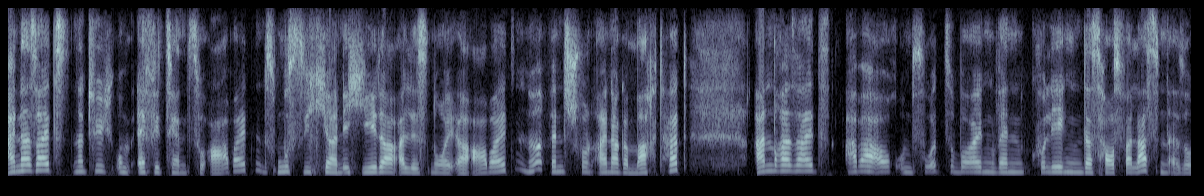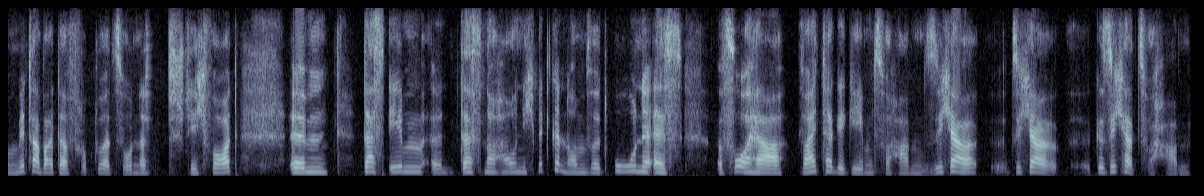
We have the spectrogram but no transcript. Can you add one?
Einerseits natürlich, um effizient zu arbeiten. Es muss sich ja nicht jeder alles neu erarbeiten, ne, wenn es schon einer gemacht hat. Andererseits aber auch, um vorzubeugen, wenn Kollegen das Haus verlassen, also Mitarbeiterfluktuation, das Stichwort, ähm, dass eben äh, das Know-how nicht mitgenommen wird, ohne es vorher weitergegeben zu haben, sicher, sicher gesichert zu haben.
